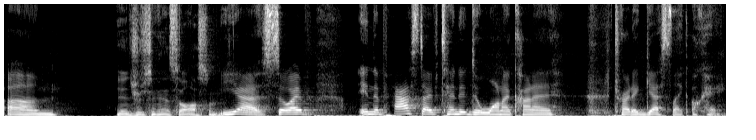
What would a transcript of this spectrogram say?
um Interesting. That's awesome. yeah, so I've in the past I've tended to want to kind of try to guess like, okay,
